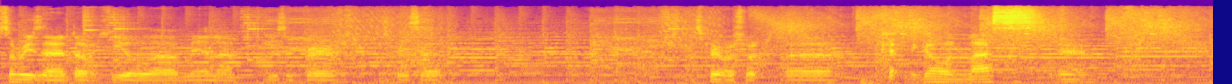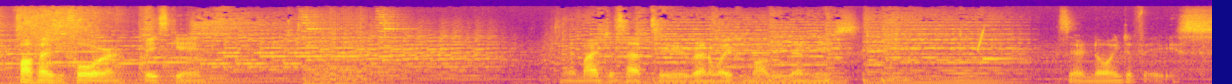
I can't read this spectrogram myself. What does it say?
Some reason I don't heal uh, mana using prayer. That's pretty sad. That's pretty much what uh, kept me going last uh, Final Fantasy 4 base game. I might just have to run away from all these enemies. They're annoying to face.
